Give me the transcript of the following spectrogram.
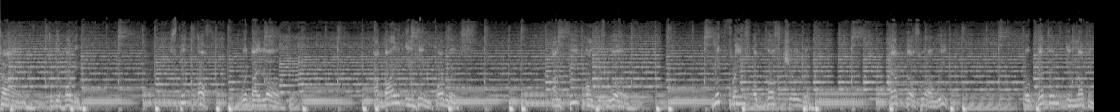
time to be holy. Speak off with thy Lord. Abide in him always and feed on his word. Make friends of God's children. Help those who are weak. Forgetting in nothing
